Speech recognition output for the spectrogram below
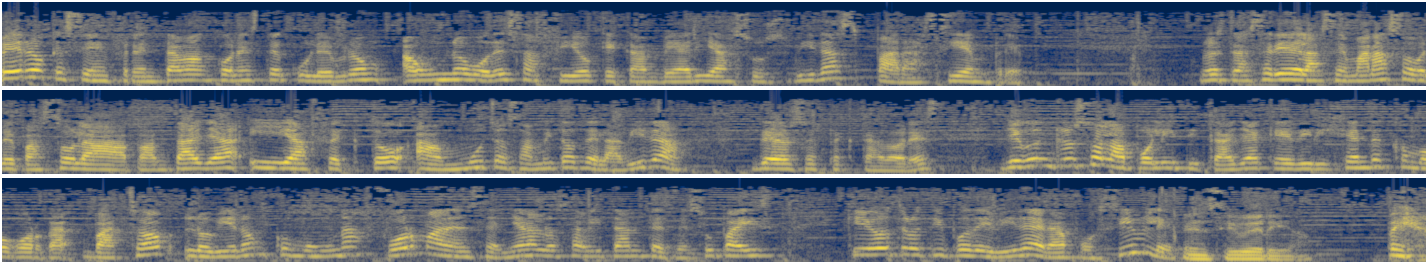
pero que se enfrentaban con este culebrón a un nuevo desafío que cambiaría sus vidas para siempre. Nuestra serie de la semana sobrepasó la pantalla y afectó a muchos ámbitos de la vida de los espectadores. Llegó incluso a la política, ya que dirigentes como Gorbachev lo vieron como una forma de enseñar a los habitantes de su país que otro tipo de vida era posible. En Siberia. Pero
